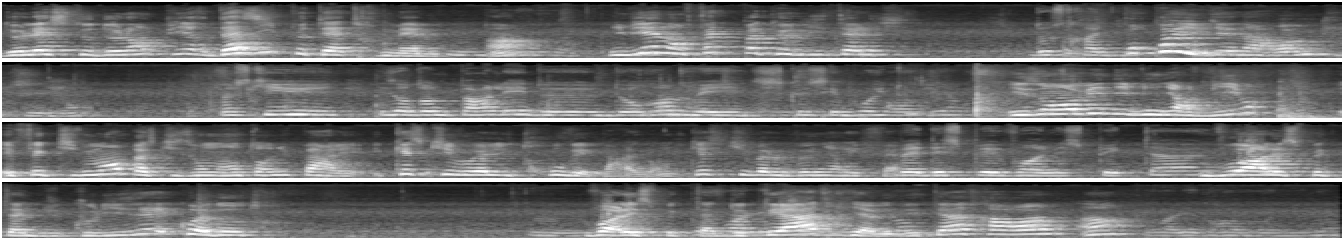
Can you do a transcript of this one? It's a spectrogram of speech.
de l'Est de l'Empire, d'Asie peut-être même. hein? Ils viennent en fait pas que de l'Italie. D'Australie. Pourquoi ils viennent à Rome, tous ces gens? Parce qu'ils ils entendent parler de, de Rome et ils disent que c'est beau et tout. Ils ont envie d'y venir vivre, effectivement, parce qu'ils en ont entendu parler. Qu'est-ce qu'ils veulent y trouver, par exemple? Qu'est-ce qu'ils veulent venir y faire? Ben, voir les spectacles. Voir les spectacles du Colisée, quoi d'autre? Voir les spectacles Voir de les théâtre, il y avait des théâtres à Rome, hein Voir les grands monuments.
